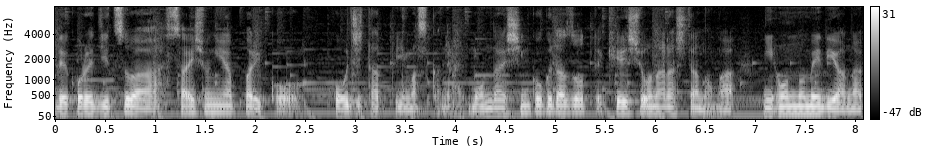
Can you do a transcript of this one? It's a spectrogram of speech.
ん、でこれ実は最初にやっぱりこう報じたって言いますかね、はい、問題深刻だぞって警鐘を鳴らしたのが日本のメディア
